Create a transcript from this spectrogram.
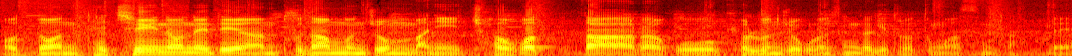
어떤 대체 인원에 대한 부담은 좀 많이 적었다라고 결론적으로 생각이 들었던 것 같습니다. 네.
